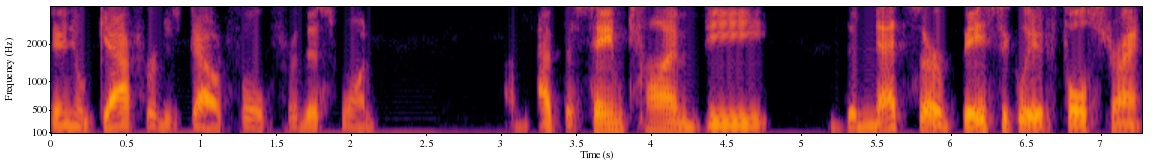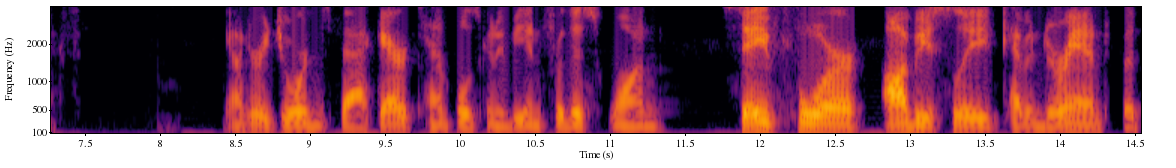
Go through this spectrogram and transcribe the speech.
Daniel Gafford is doubtful for this one. Um, at the same time, the the Nets are basically at full strength. DeAndre Jordan's back. Garrett Temple is going to be in for this one, save for obviously Kevin Durant, but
